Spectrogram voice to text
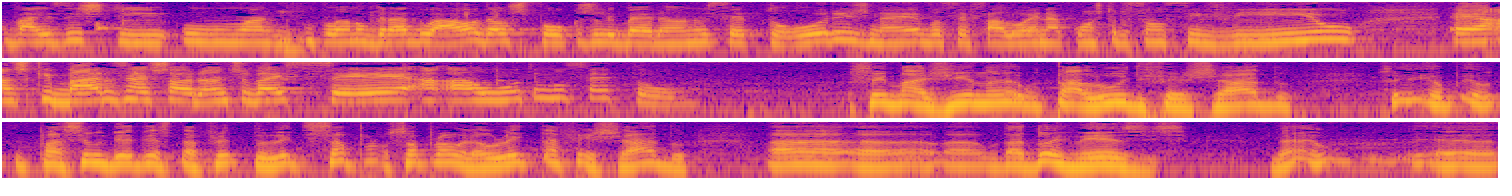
vai existir uma, um plano gradual, de aos poucos liberando os setores, né? Você falou aí na construção civil. É, acho que bares e restaurantes vai ser o último setor. Você imagina o talude fechado. Eu, eu, passei um dia desse na frente do leite só para olhar. O leite está fechado há, há, há, dois meses. Né? É,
